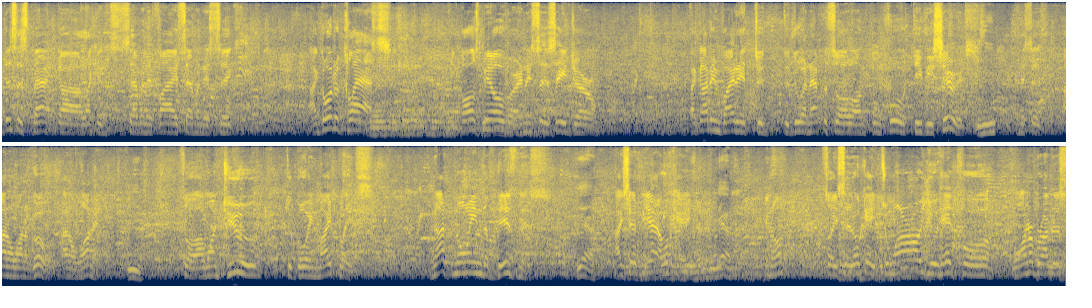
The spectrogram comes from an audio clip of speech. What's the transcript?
this is back uh, like in 75, 76. I go to class. He calls me over and he says, "Hey, Gerald, I got invited to, to do an episode on Kung Fu TV series." Mm-hmm. And he says, "I don't want to go. I don't want it. Mm. So I want you to go in my place." Not knowing the business, yeah, I said, "Yeah, okay." yeah. you know. So he said, okay, tomorrow you head for Warner Brothers.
